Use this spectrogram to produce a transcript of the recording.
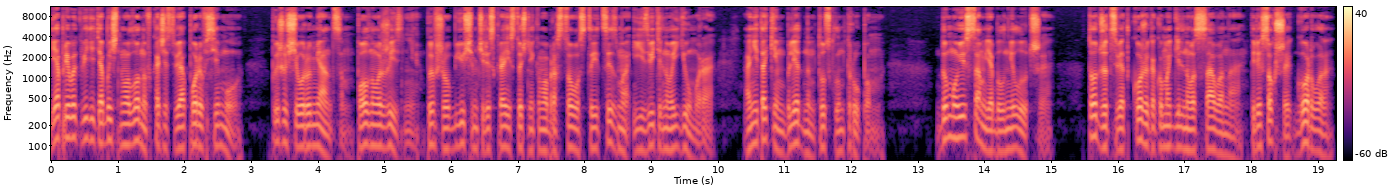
Я привык видеть обычного Лона в качестве опоры всему, пышущего румянцем, полного жизни, бывшего бьющим через край источником образцового стоицизма и язвительного юмора, а не таким бледным, тусклым трупом. Думаю, и сам я был не лучше. Тот же цвет кожи, как у могильного савана, пересохшее горло,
